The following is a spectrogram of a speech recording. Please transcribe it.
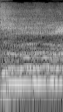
Jesus.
